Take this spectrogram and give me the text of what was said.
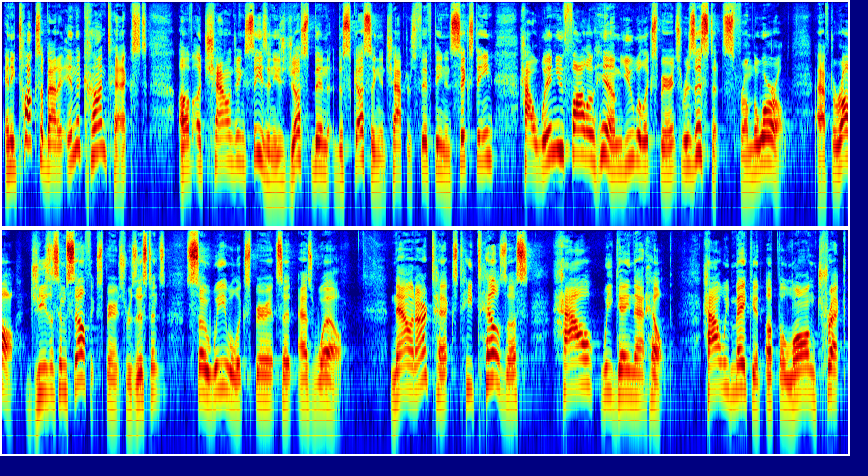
And he talks about it in the context of a challenging season. He's just been discussing in chapters 15 and 16 how when you follow him, you will experience resistance from the world. After all, Jesus himself experienced resistance, so we will experience it as well. Now, in our text, he tells us how we gain that help, how we make it up the long trek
